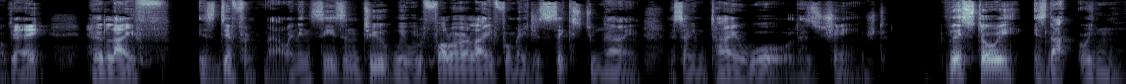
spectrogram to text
Okay? Her life is different now, and in season two, we will follow her life from ages six to nine as her entire world has changed. This story is not written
